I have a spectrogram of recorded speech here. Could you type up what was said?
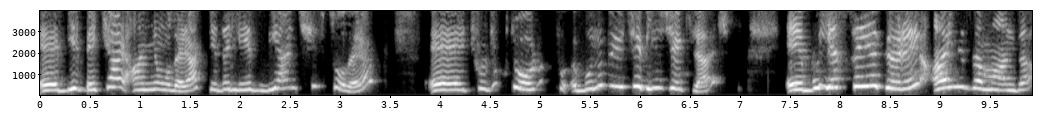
e, bir bekar anne olarak ya da lezbiyen çift olarak e, çocuk doğurup bunu büyütebilecekler. E, bu yasaya göre aynı zamanda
